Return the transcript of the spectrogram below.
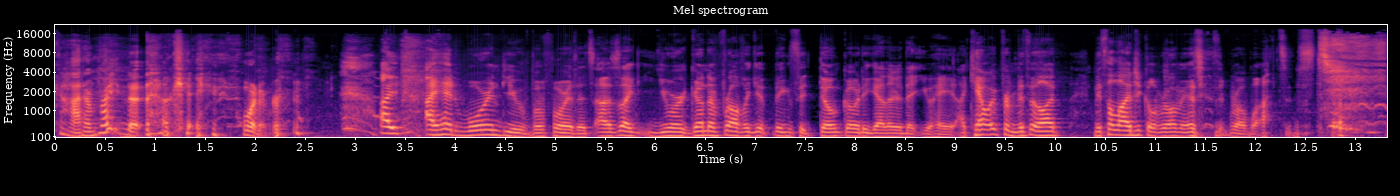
God, I'm writing it. Okay, whatever. I I had warned you before this. I was like, you are gonna probably get things that don't go together that you hate. I can't wait for mytholo- mythological romance with robots and stuff.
